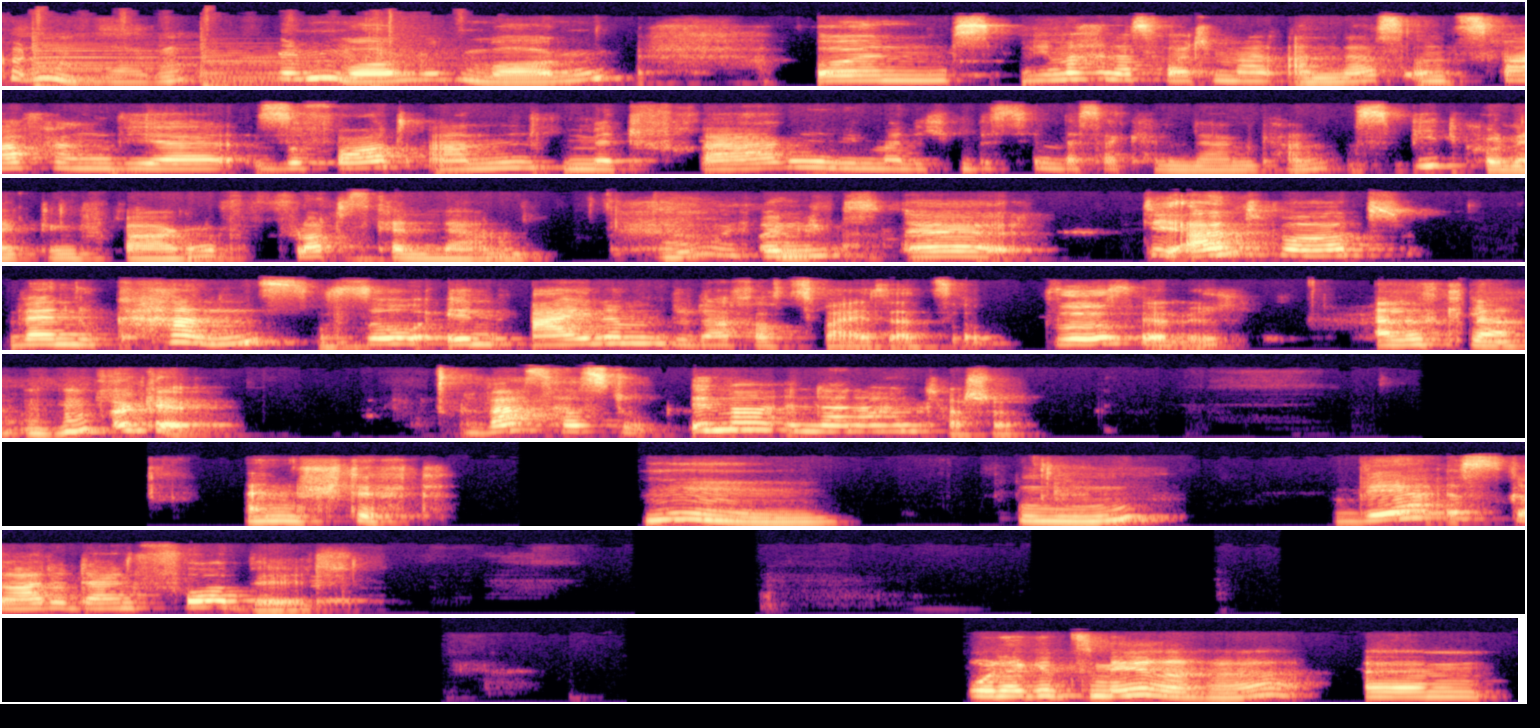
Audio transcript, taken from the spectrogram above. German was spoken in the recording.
Guten Morgen. Guten Morgen, guten Morgen. Und wir machen das heute mal anders. Und zwar fangen wir sofort an mit Fragen, wie man dich ein bisschen besser kennenlernen kann. Speed Connecting Fragen, flottes Kennenlernen. Oh, Und äh, die Antwort, wenn du kannst, so in einem, du darfst auch zwei Sätze. So ist ja nicht. Alles klar. Mhm. Okay. Was hast du immer in deiner Handtasche? Einen Stift. Hm. Mhm. Wer ist gerade dein Vorbild? Oder gibt es mehrere? Ähm,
